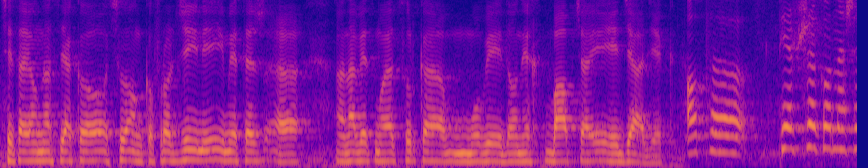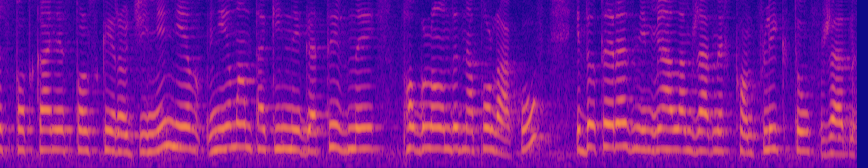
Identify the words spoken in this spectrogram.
czytają nas jako członków rodziny i my też, nawet moja córka mówi do nich babcia i dziadek. Od pierwszego naszego spotkania z polskiej rodziny nie, nie mam takiej negatywnej poglądy na Polaków i do teraz nie miałam żadnych konfliktów, żadnych,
